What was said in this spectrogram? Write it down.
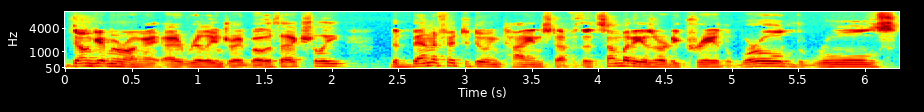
don't get me wrong, I, I really enjoy both actually. The benefit to doing tie-in stuff is that somebody has already created the world, the rules,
